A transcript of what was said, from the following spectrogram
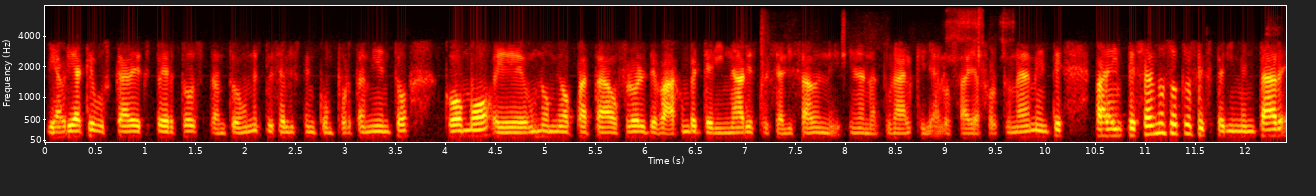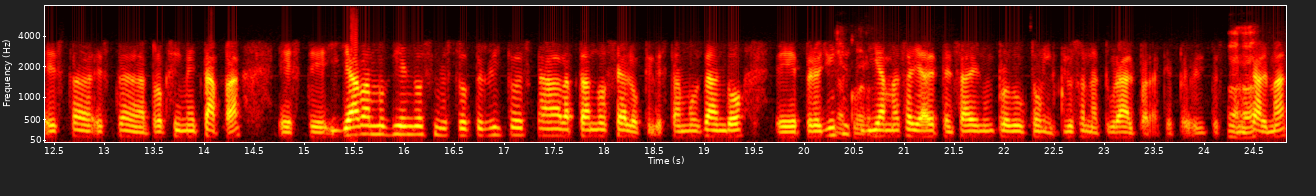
y habría que buscar expertos, tanto un especialista en comportamiento como eh, un homeópata o flores de bajo, un veterinario especializado en medicina natural, que ya los hay afortunadamente, para empezar nosotros a experimentar esta, esta próxima etapa este y ya vamos viendo si nuestro perrito está adaptándose a lo que le estamos dando eh, pero yo insistiría más allá de pensar en un producto incluso natural para que el perrito esté en calma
